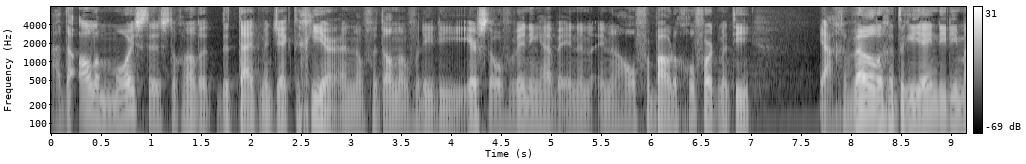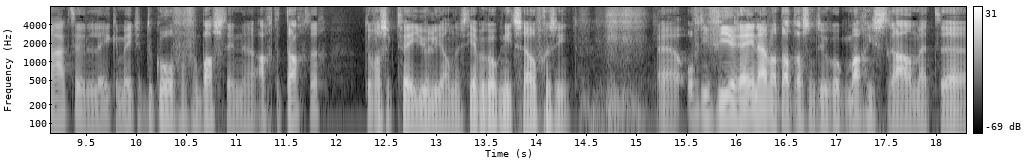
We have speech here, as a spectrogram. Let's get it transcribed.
Ja, de allermooiste is toch wel de, de tijd met Jack de Gier. En of we het dan over die, die eerste overwinning hebben in een, in een half verbouwde Goffert. Met die ja, geweldige 3-1 die hij maakte. Leek een beetje op de goal van Van Basten in eh, 88. Toen was ik twee Julian, dus die heb ik ook niet zelf gezien. Eh, of die 4-1, hè, want dat was natuurlijk ook magistraal met, eh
